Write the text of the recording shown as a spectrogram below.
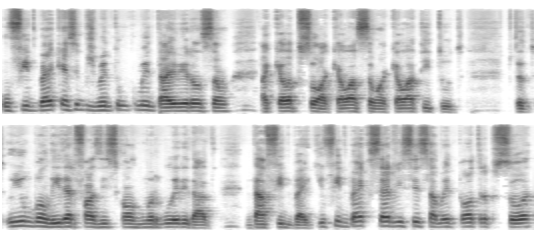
Um feedback é simplesmente um comentário em relação àquela pessoa, àquela ação, àquela atitude. Portanto, e um bom líder faz isso com alguma regularidade, dá feedback. E o feedback serve essencialmente para outra pessoa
